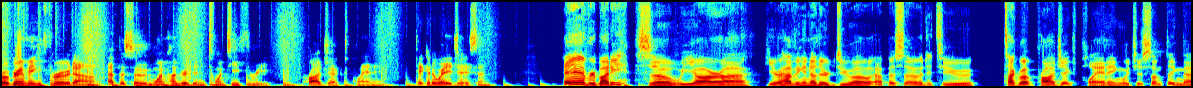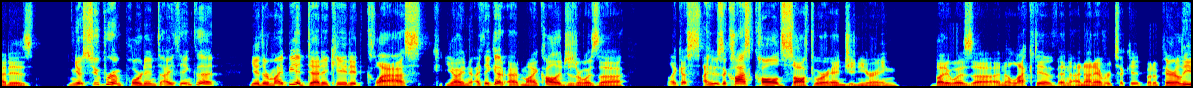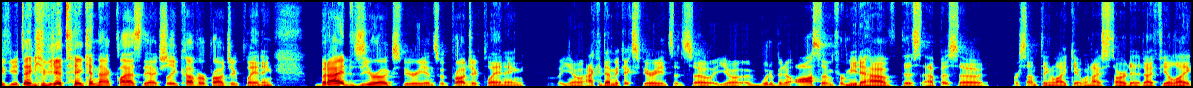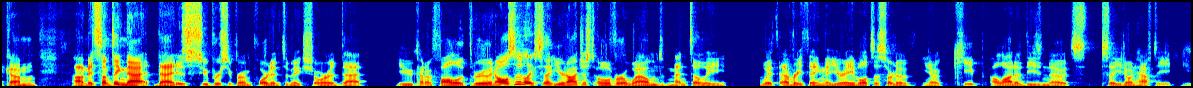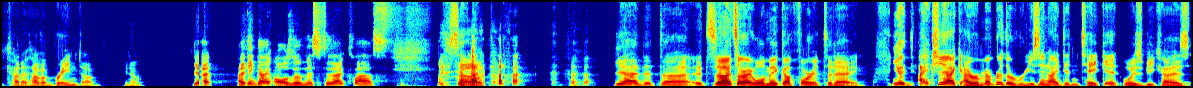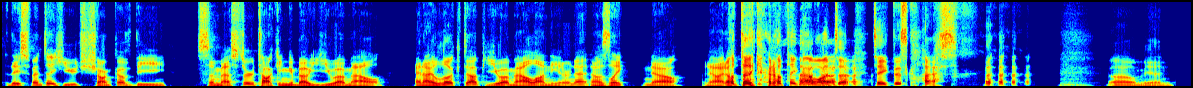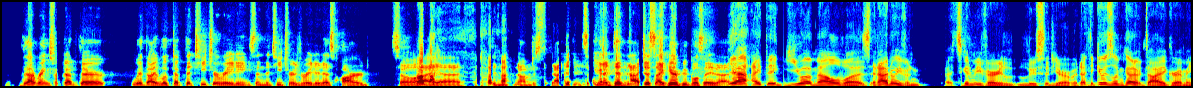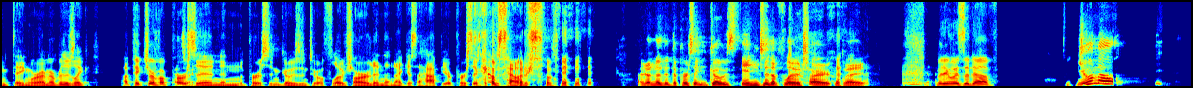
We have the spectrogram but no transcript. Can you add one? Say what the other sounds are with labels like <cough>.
Programming Throwdown, episode 123 Project Planning. Take it away, Jason. Hey, everybody. So, we are uh, here having another duo episode to talk about project planning, which is something that is you know super important. I think that you know there might be a dedicated class. You know, I, I think at, at my college there was a like a it was a class called software engineering but it was uh, an elective and, and I never took it. But apparently, if you take <laughs> if you had taken that class, they actually cover project planning. But I had zero experience with project planning, you know, academic experience, and so you know, it would have been awesome for me to have this episode or something like it when I started. I feel like um, um, it's something that that is super super important to make sure that you kind of follow through, and also like so that you're not just overwhelmed mentally with everything that you're able to sort of you know keep a lot of these notes so you don't have to you, you kind of have a brain dump you know? Yeah i think i also missed to that class so <laughs> yeah that uh it's so it's all right we'll make up for it today you know actually I, I remember the reason i didn't take it was because they spent a huge chunk of the semester talking about uml and i looked up uml on the internet and i was like no no, I don't <laughs> think I don't think I want to <laughs> take this class. <laughs> oh man. That ranks right up there with I looked up the teacher ratings and the teacher is rated as hard. So <laughs> I uh, didn't. No, I'm just. I didn't think I did that. I just I hear people say that. Yeah, I think UML was, and I don't even. It's going to be very lucid here, but I think it was some kind of diagramming thing where I remember there's like a picture of a person, right. and the person goes into a flow chart, and then I guess a happier person <laughs> comes out or something. I don't know that the person goes into the flowchart, but <laughs> but it was enough. UML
